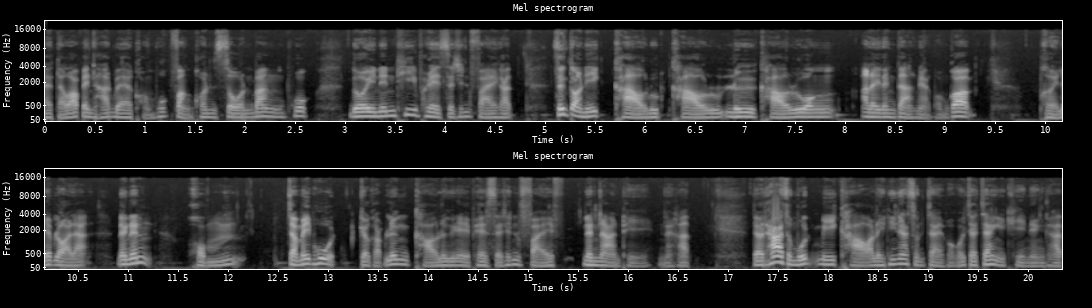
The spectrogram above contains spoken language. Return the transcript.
ร์ แต่ว่าเป็นฮาร์ดแวร์ของพวกฝั่งคอนโซลบ้างพวก โดยเน้นที่ PlayStation 5 ครับ ซึ่งตอนนี้ข่าวหลุดข่าวลือข่าวลวงอะไรต่างๆ เนี่ย ผมก็เผยเรียบร้อยแล้ว ดังนั้นผมจะไม่พูดเกี่ยวกับเรื่องข่าวลือใน PlayStation 5 นานๆทีนะครับ เดี๋ยวถ้าสมมุติมีข่าวอะไรที่น่าสนใจผมก็จะแจ้งอีกทีหนึ่งครับ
